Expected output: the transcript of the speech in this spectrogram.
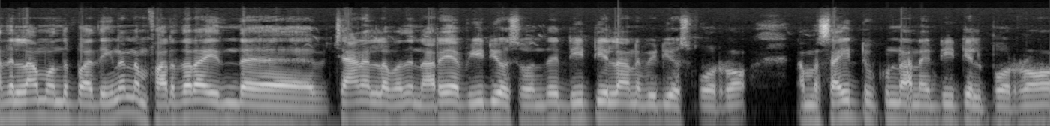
அது இல்லாமல் வந்து பார்த்தீங்கன்னா நம்ம ஃபர்தராக இந்த சேனலில் வந்து நிறைய வீடியோஸ் வந்து டீட்டெயிலான வீடியோஸ் போடுறோம். நம்ம சைட்டுக்கு உண்டான டீட்டெயில் போடுறோம்.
